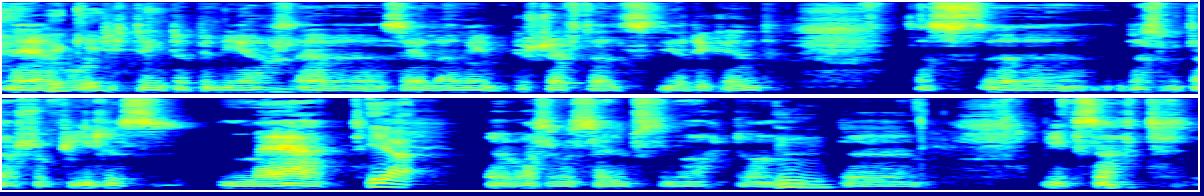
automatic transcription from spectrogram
naja, okay. gut, ich denke, da bin ich auch äh, sehr lange im Geschäft als Dirigent, dass, äh, dass man da schon vieles merkt, ja. Äh, was man selbst macht. Und mhm. äh, wie gesagt,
